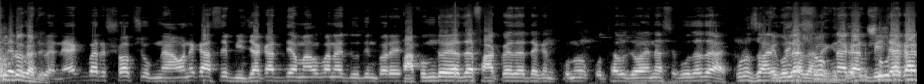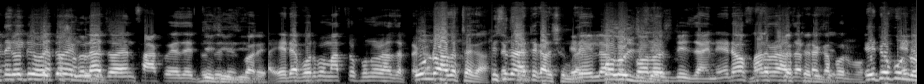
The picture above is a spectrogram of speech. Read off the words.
শুকনো কাঠের। সব শুকনা। অনেক আছে ভিজা কাঠ দিয়ে মাল বানায় দুদিন পরে ফাকুম হয়ে যায় ফাঁক হয়ে যায়। দেখেন কোন কোথাও জয়েন আছে বোঝা যায়? কোনো জয়েন্ট এগুলা শুকনা কাঠ ভিজা কাঠ যদি হইতো এগুলা জয়েন ফাঁক হয়ে যায় দুদিন পরে। এটা পড়ব মাত্র পনেরো হাজার টাকা। পনেরো হাজার টাকা। পিছনে? একটা কালেকশন এটা হলো কলস ডিজাইন এটাও পনেরো হাজার টাকা পড়ব এটাও পনেরো।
